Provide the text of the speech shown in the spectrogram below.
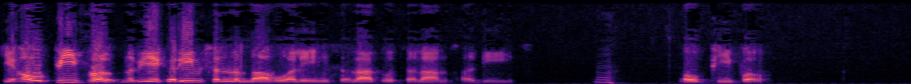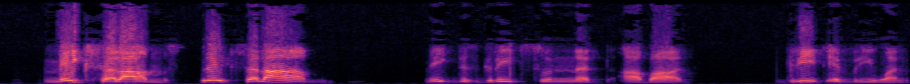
Ki, oh people, Nabi Kareem sallallahu alayhi salatu wasalam's hadith. Oh people, make salam, spread salam, make this great sunnat abad, greet everyone.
